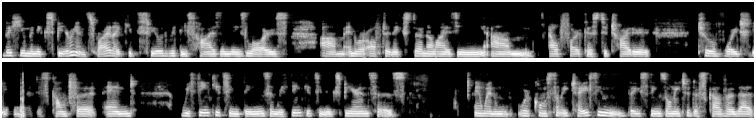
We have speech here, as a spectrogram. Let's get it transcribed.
the human experience, right? Like it's filled with these highs and these lows, um, and we're often externalizing um, our focus to try to to avoid feeling that discomfort. And we think it's in things, and we think it's in experiences. And when we're constantly chasing these things, only to discover that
